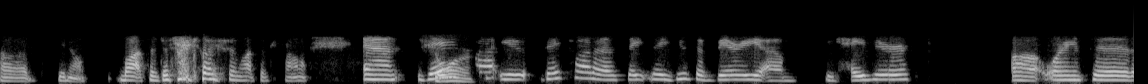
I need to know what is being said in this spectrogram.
uh, you know, lots of dysregulation, lots of trauma. And they Sure. taught you, they taught us, they, they use a very um, behavior uh, oriented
